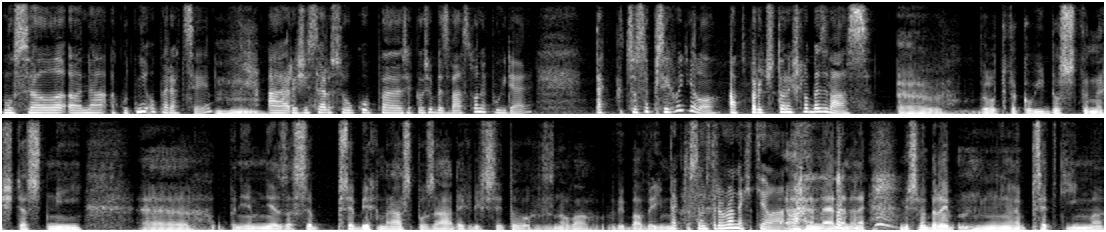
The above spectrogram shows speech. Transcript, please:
musel eh, na akutní operaci Mhm. a režisér Soukup eh, řekl, že bez vás to nepůjde. Tak co se přihodilo a proč to nešlo bez vás? Eh, Bylo to takový dost nešťastný. Eh, Úplně mě zase přeběh mráz po zádech, když si to znova vybavím. Tak to jsem zrovna nechtěla. Eh, ne, ne, ne, ne. My jsme byli mm, předtím eh,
